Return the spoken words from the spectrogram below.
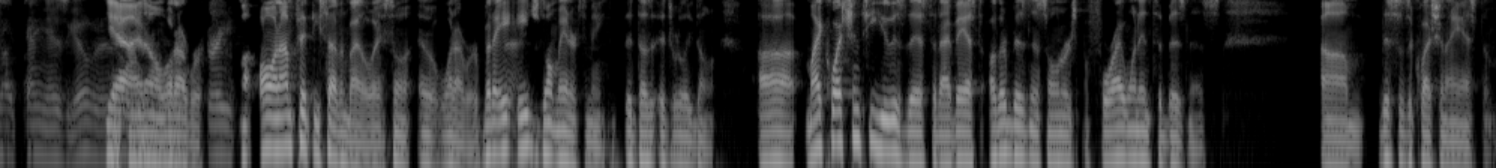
like ten years ago. Yeah, I know, whatever. Three. Oh, and I'm 57, by the way. So uh, whatever. But Yeah. age don't matter to me. It does. It really don't. Uh, my question to you is this: that I've asked other business owners before I went into business. Um, this is the question I asked them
